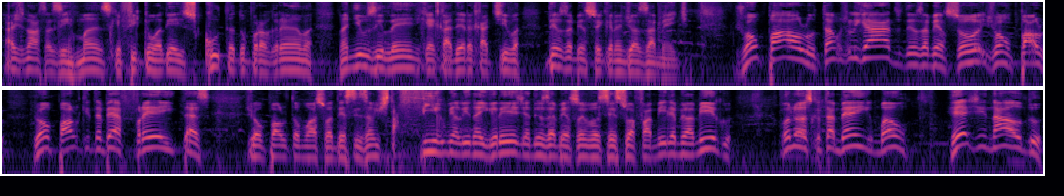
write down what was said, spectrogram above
as nossas irmãs que ficam ali à escuta do programa, a Nilzilene, que é cadeira cativa, Deus abençoe grandiosamente. João Paulo, estamos ligados, Deus abençoe. João Paulo, João Paulo que também é Freitas. João Paulo tomou a sua decisão, está firme ali na igreja. Deus abençoe você e sua família, meu amigo. Conosco também, irmão Reginaldo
